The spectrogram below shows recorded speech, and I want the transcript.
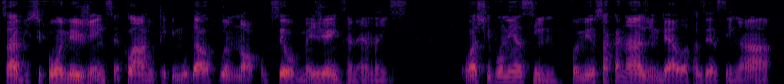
Sabe? Se for uma emergência, claro, tem que mudar o plano. Não, aconteceu, emergência, né? Mas eu acho que foi meio assim. Foi meio sacanagem dela fazer assim. Ah,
